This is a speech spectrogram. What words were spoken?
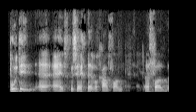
Poetin uh, heeft gezegd, hè, we gaan van, uh, van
